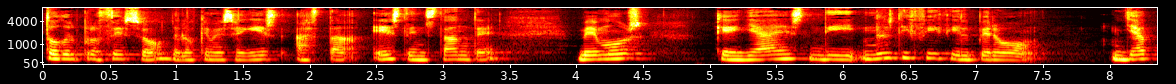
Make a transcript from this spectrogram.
todo el proceso de los que me seguís hasta este instante, vemos que ya es, no es difícil, pero ya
